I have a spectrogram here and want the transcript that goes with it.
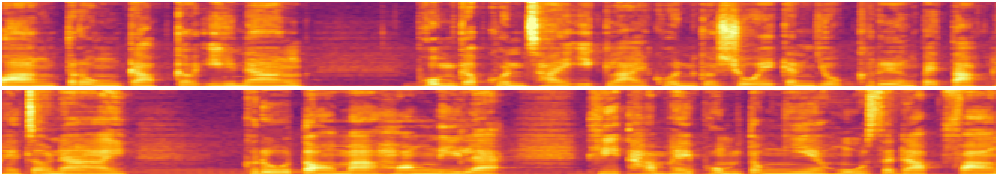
วางตรงกับเก้าอี้นั่ง ผมกับคนใช้อีกหลายคนก็ช่วยกันยกเครื่องไปตักให้เจ้านาย ครู่ต่อมาห้องนี้แหละ ที่ทำให้ผมต้องเงี่ยหูสดับฟัง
